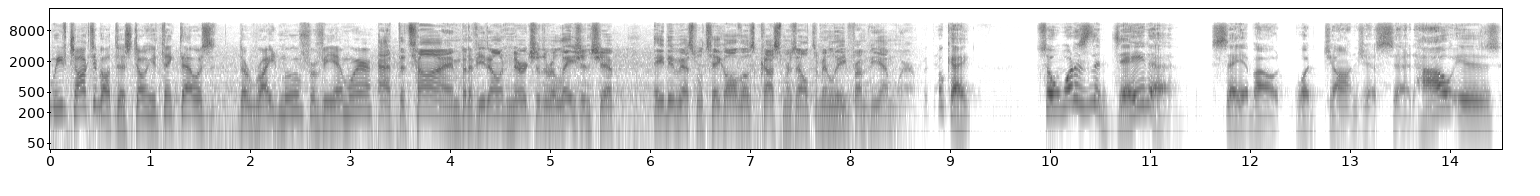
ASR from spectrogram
we've talked about this. Don't you think that was the right move for VMware? At the time, but if you don't nurture the relationship, AWS will take all those customers ultimately from VMware. Okay, so what does the data say about what John just said? How is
